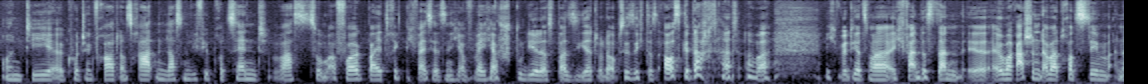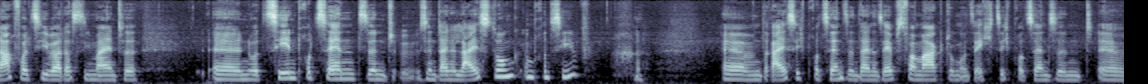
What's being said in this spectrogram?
Und die äh, Coaching-Frau hat uns raten lassen, wie viel Prozent was zum Erfolg beiträgt. Ich weiß jetzt nicht, auf welcher Studie das basiert oder ob sie sich das ausgedacht hat, aber ich würde jetzt mal, ich fand es dann äh, überraschend, aber trotzdem nachvollziehbar, dass sie meinte, äh, nur 10 Prozent sind, sind deine Leistung im Prinzip. 30 ähm, Prozent sind deine Selbstvermarktung und 60 Prozent sind, äh,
